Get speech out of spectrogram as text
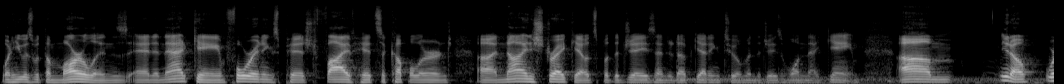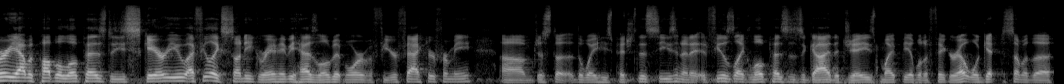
when he was with the Marlins. And in that game, four innings pitched, five hits, a couple earned, uh, nine strikeouts, but the Jays ended up getting to him and the Jays won that game. Um, you know, where are you at with Pablo Lopez? Does he scare you? I feel like Sonny Gray maybe has a little bit more of a fear factor for me, um, just the, the, way he's pitched this season. And it feels like Lopez is a guy the Jays might be able to figure out. We'll get to some of the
